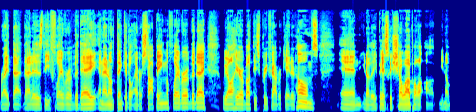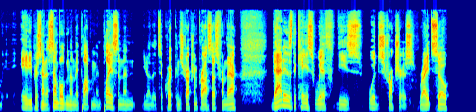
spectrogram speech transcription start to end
right? That that is the flavor of the day, and I don't think it'll ever stop being the flavor of the day. We all hear about these prefabricated homes, and you know they basically show up, uh, you know, eighty percent assembled, and then they plop them in place, and then you know it's a quick construction process from there. That is the case with these wood structures, right? So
